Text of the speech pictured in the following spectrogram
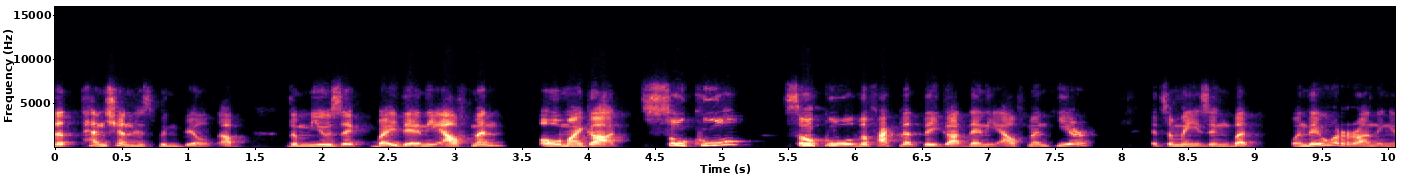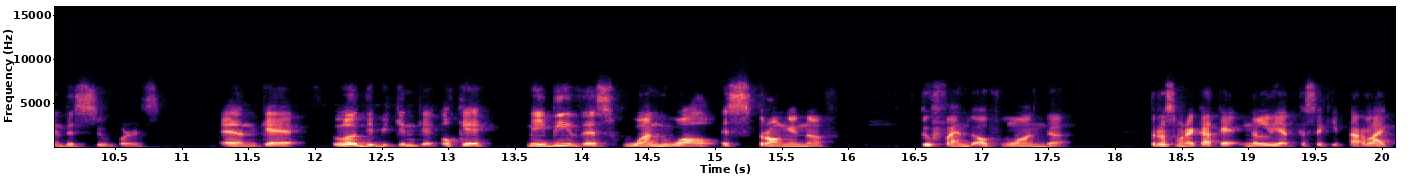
the tension has been built up. The music by Danny Elfman, oh my god, so cool, so cool. The fact that they got Danny Elfman here, it's amazing. But when they were running in the supers, and kayak lo dibikin kayak okay, maybe this one wall is strong enough to fend off Wanda. Terus mereka kayak ngelihat ke sekitar like,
